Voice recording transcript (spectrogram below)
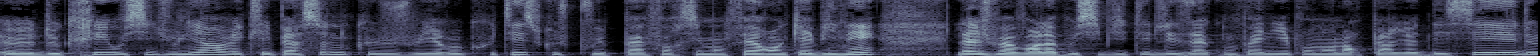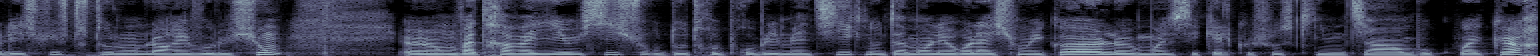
euh, de créer aussi du lien avec les personnes que je vais recruter, ce que je pouvais pas forcément faire en cabinet. Là, je vais avoir la possibilité de les accompagner pendant leur période d'essai, de les suivre tout au long de leur évolution. Euh, on va travailler aussi sur d'autres problématiques, notamment les relations écoles. Moi, c'est quelque chose qui me tient beaucoup à cœur.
